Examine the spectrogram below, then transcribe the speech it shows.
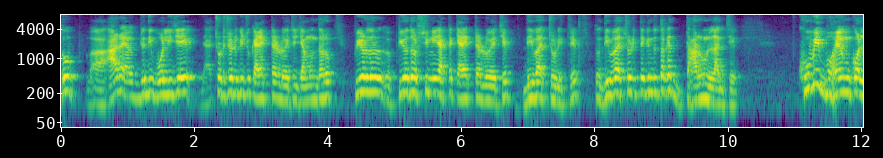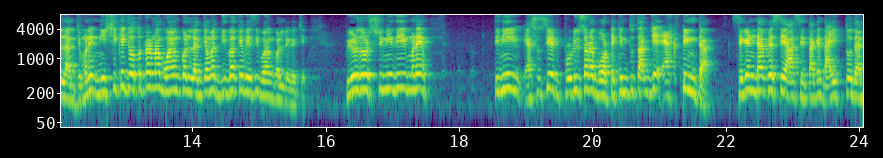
তো আর যদি বলি যে, ছোট ছোট কিছু ক্যারেক্টার রয়েছে, যেমন ধরো, প্রিয়দর- প্রিয়দর্শিনীর একটা ক্যারেক্টার রয়েছে দিবার চরিত্রে। তো দিবার চরিত্রে কিন্তু তাকে দারুণ লাগছে। খুবই ভয়ঙ্কর লাগছে। মানে নিশিকে যতটা না ভয়ঙ্কর লাগছে, আমার দিবাকে বেশি ভয়ঙ্কর লেগেছে। প্রিয়দর্শিনী দি মানে তিনি অ্যাসোসিয়েট প্রডিউসাররা বটে, কিন্তু তার যে অ্যাক্টিংটা সেকেন্ড হাফে সে আসে, তাকে দায়িত্ব দেন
